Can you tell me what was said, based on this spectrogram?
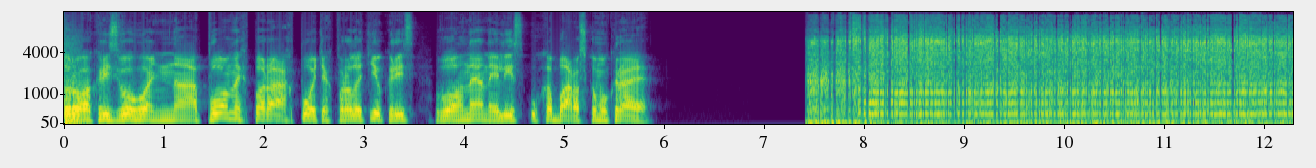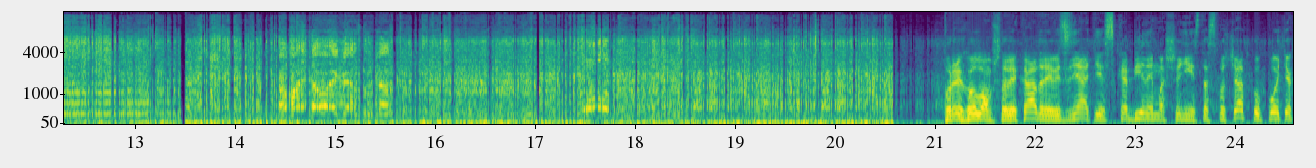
Дорога крізь вогонь на повних парах. Потяг пролетів крізь вогнений ліс у Хабаровському краї. Приголомшливі кадри відзняті з кабіни машиніста. Спочатку потяг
